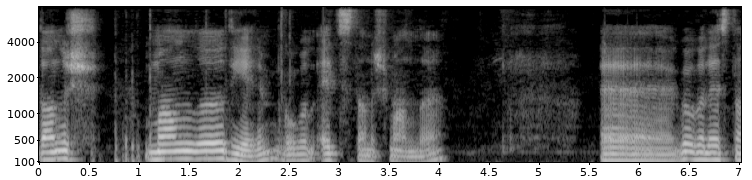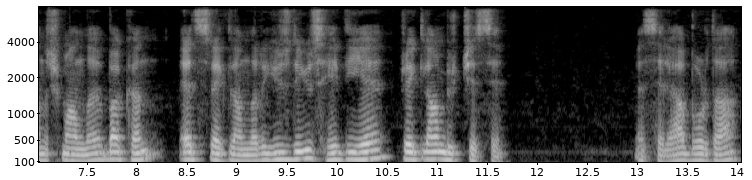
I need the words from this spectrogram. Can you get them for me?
danışmanlığı diyelim. Google Ads danışmanlığı. E, Google Ads danışmanlığı. Bakın Ads reklamları %100 hediye reklam bütçesi. Mesela burada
